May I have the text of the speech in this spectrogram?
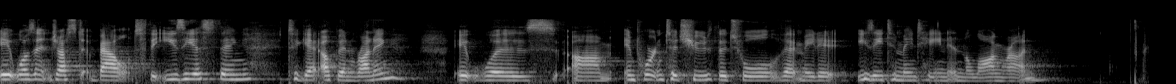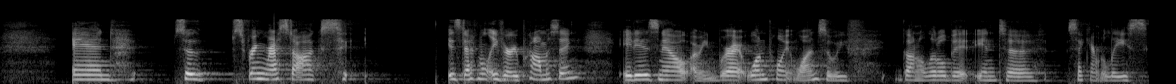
It wasn't just about the easiest thing to get up and running. It was um, important to choose the tool that made it easy to maintain in the long run. And so Spring RESTdocs is definitely very promising. It is now, I mean, we're at 1.1, so we've gone a little bit into second release.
